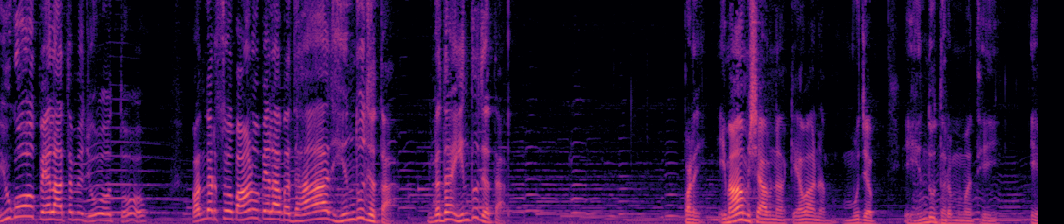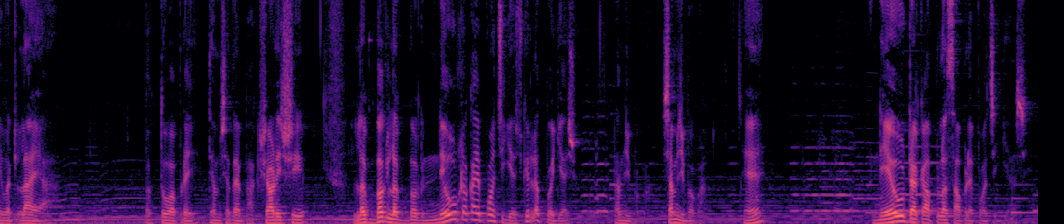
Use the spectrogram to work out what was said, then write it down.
યુગો પહેલા તમે જુઓ તો પંદરસો બાણું પહેલા બધા જ હિન્દુ જ હતા. બધા હિન્દુ જ હતા. પણ ઇમામ શાહના કહેવાના મુજબ એ હિન્દુ ધર્મમાંથી એ વટલાયા. ભક્તો આપણે તેમ છતાં ભાગશાળી છીએ. લગભગ લગભગ નેવું ટકા પહોંચી ગયા છે. કેટલાક પહોંચ્યા છો? રામજી બાબા સમજી બાબા હે? નેવું ટકા પ્લસ આપણે પહોંચી ગયા છે.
